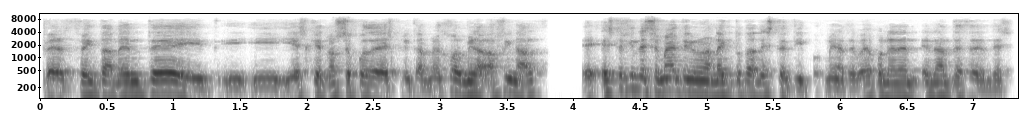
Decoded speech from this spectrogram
Perfectamente, y, es que no se puede explicar mejor. Mira, al final, eh, este fin de semana he tenido una anécdota de este tipo. Mira, te voy a poner en, antecedentes.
